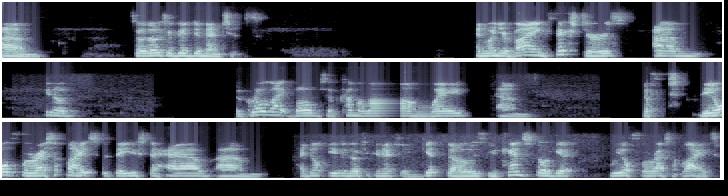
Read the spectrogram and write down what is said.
Um, so those are good dimensions. And when you're buying fixtures, um, you know, the grow light bulbs have come a long way. Um, the, the old fluorescent lights that they used to have, um, I don't even know if you can actually get those. You can still get real fluorescent lights,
